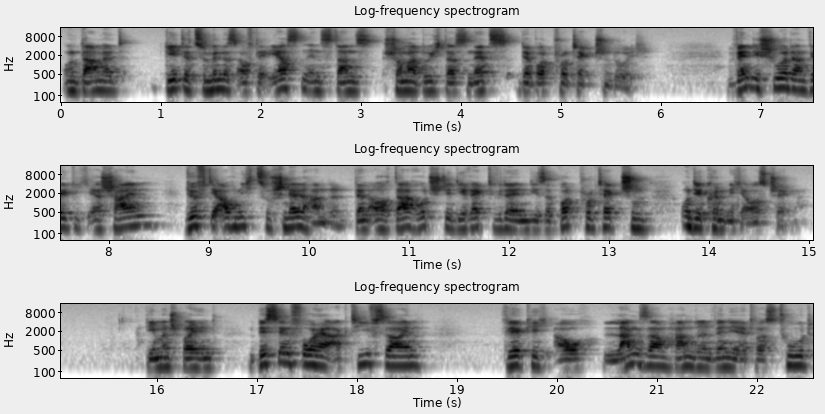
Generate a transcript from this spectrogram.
und damit geht ihr zumindest auf der ersten Instanz schon mal durch das Netz der Bot Protection durch. Wenn die Schuhe dann wirklich erscheinen, dürft ihr auch nicht zu schnell handeln, denn auch da rutscht ihr direkt wieder in diese Bot Protection und ihr könnt nicht auschecken. Dementsprechend ein bisschen vorher aktiv sein, wirklich auch langsam handeln, wenn ihr etwas tut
